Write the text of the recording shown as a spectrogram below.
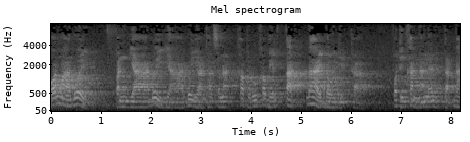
อนมาด้วยปัญญาด้วยญาด้วยญาณทัศนะเข้าไปรู้เข้าเห็นตัดได้โดยเด็ดขาดพอถึงขั้นนั้นแล้วตัดได้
